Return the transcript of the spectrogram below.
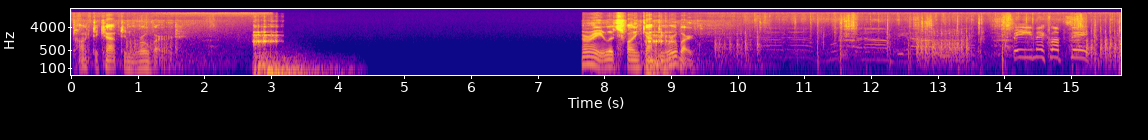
Talk to Captain Robard. All right, let's find Captain Robard. Pijme, chlapci!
